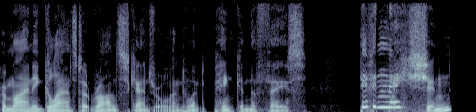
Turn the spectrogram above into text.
Hermione glanced at Ron's schedule and went pink in the face. Divination?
